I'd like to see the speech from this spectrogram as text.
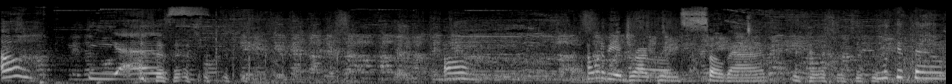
Oh, yes. Oh, I want to be a drag queen so bad. Look at them.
